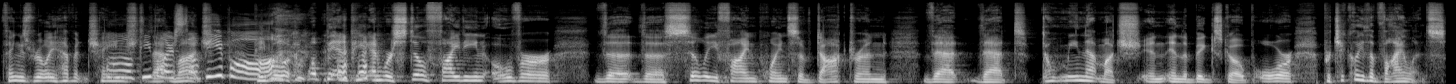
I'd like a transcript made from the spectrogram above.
things really haven't changed. Oh, people are much. still people. people well, and, and we're still fighting over the the silly fine points of doctrine that that don't mean that much in, in the big scope, or particularly the violence.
